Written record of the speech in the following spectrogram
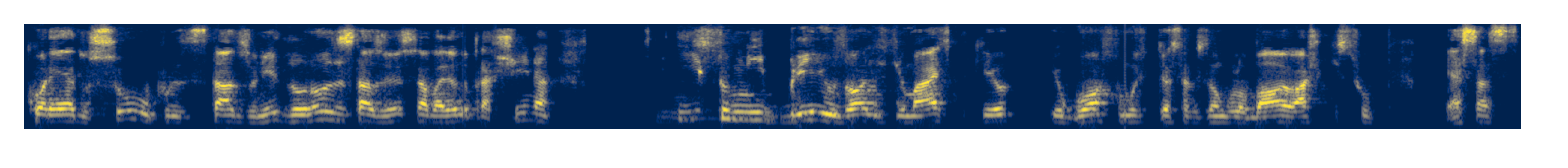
Coreia do Sul, para os Estados Unidos, ou nos Estados Unidos trabalhando para a China. Isso me brilha os olhos demais, porque eu eu gosto muito dessa visão global, eu acho que isso, essas,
